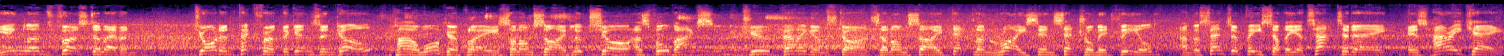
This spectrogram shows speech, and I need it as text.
The England first 11. Jordan Pickford begins in goal. Kyle Walker plays alongside Luke Shaw as fullbacks. Jude Bellingham starts alongside Declan Rice in central midfield. And the centrepiece of the attack today is Harry Kane.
